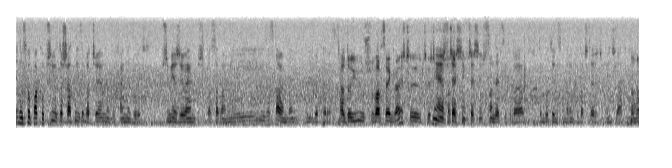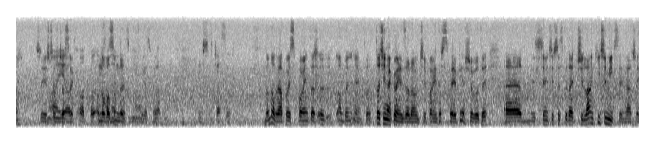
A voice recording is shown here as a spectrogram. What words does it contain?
Jeden z chłopaków przyniósł do szatni, zobaczyłem, mówię, fajny but, przymierzyłem, przypasował mi i, zostałem do nich do teraz. Ale to już w Arce grałeś, czy, czy jeszcze Nie, wcześniej, wcześniej, w Sandecji chyba, te buty są na rynku chyba 4 czy 5 lat. Aha, czy jeszcze No w czasach od, od, od, od nowosądeckich, No. Jeszcze z czasów. No dobra, a powiedz, pamiętasz, e, albo nie, to, to Ci na koniec zadam, czy pamiętasz swoje pierwsze buty. E, chciałem Cię jeszcze spytać, czy lanki, czy miksy raczej?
